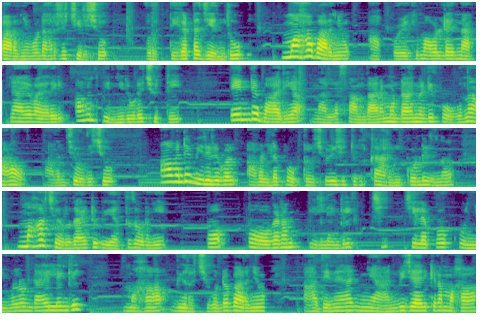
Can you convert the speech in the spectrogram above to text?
പറഞ്ഞുകൊണ്ട് ഹർഷ ചിരിച്ചു. വൃത്തികെട്ട ജന്തു. മഹ പറഞ്ഞു അപ്പോഴേക്കും അവളുടെ നഗ്നായ വയറിൽ അവൻ പിന്നിലൂടെ ചുറ്റി. എന്റെ ഭാര്യ നല്ല സന്താനം ഉണ്ടാകാൻ വേണ്ടി പോകുന്നതാണോ? അവൻ ചോദിച്ചു. അവന്റെ വിരലുകൾ അവളുടെ പൊക്കിൾ ചുഴി ചുറ്റും കറങ്ങിക്കൊണ്ടിരുന്നു. മഹ ചെറുതായിട്ട് വിയർത്തു തുടങ്ങി. പോ പോകണം. ഇല്ലെങ്കിൽ ചിലപ്പോൾ കുഞ്ഞുങ്ങളുണ്ടായില്ലെങ്കിൽ മഹ വിറച്ചുകൊണ്ട് പറഞ്ഞു. അതിന് ഞാൻ വിചാരിക്കണം മഹ.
